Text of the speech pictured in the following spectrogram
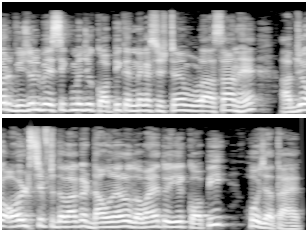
पर विजुअल बेसिक में जो कॉपी करने का सिस्टम है, वो बड़ा आसान है। आप जो ऑल्ट शिफ्ट दबाकर डाउन एरो दबाएँ तो ये कॉपी हो जाता है।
